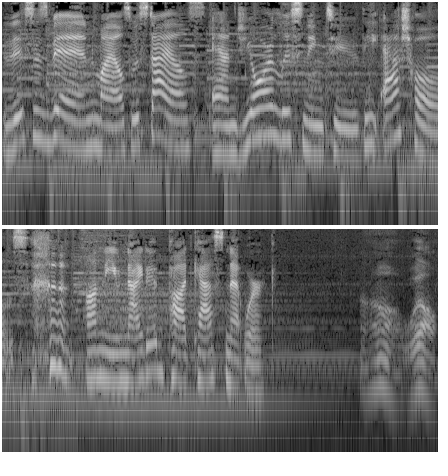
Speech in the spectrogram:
This has been Miles with Styles, and you're listening to The Ashholes on the United Podcast Network. Oh well.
